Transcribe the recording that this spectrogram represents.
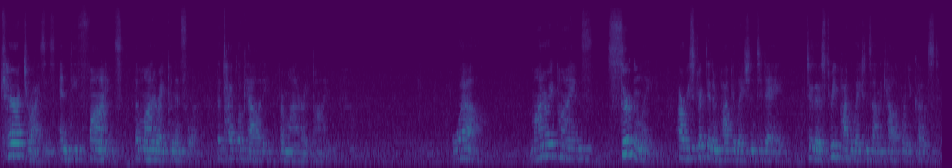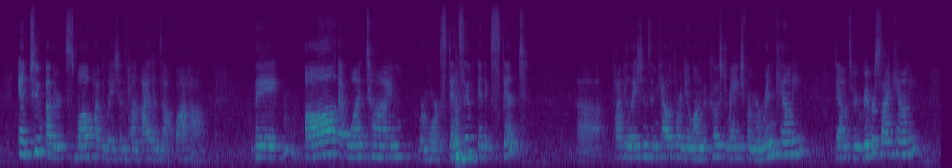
characterizes and defines the Monterey Peninsula, the type locality for Monterey pine. Well, Monterey pines certainly are restricted in population today to those three populations on the California coast. and two other small populations on islands off Baja. They all at one time were more extensive in extent. Uh, populations in California along the coast range from Marin County down through Riverside County.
